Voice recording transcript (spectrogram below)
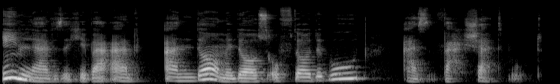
این لرزه که به اندام داس افتاده بود از وحشت بود.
